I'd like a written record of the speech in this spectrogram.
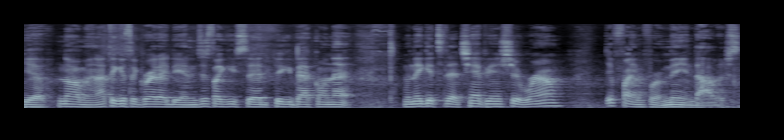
Yeah, no, man. I think it's a great idea, and just like you said, piggyback on that. When they get to that championship round, they're fighting for a million dollars.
